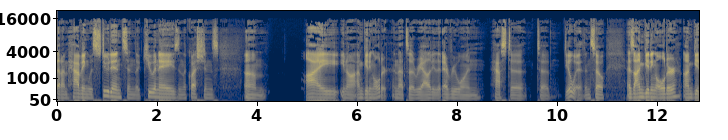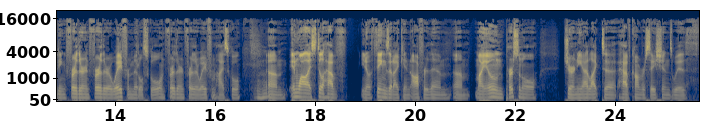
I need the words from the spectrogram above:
that I'm having with students and the Q and A's and the questions, um, I, you know, I'm getting older, and that's a reality that everyone has to to deal with. And so, as I'm getting older, I'm getting further and further away from middle school and further and further away from high school. Mm-hmm. Um, and while I still have, you know, things that I can offer them, um, my own personal journey, I like to have conversations with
